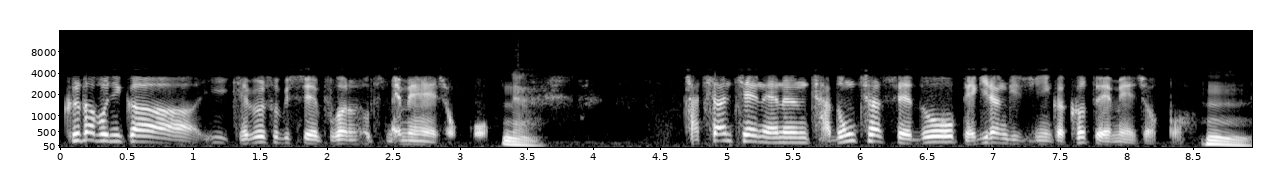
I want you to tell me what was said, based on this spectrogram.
그러다 보니까 이 개별 소비세 부과는 것도 좀 애매해졌고 네. 자치단체 내는 자동차세도 배기량 기준이니까 그것도 애매해졌고 음.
